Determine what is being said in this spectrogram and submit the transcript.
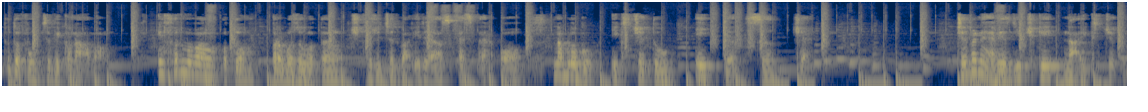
tuto funkci vykonával. Informoval o tom provozovatel 42 Ideas SRO na blogu Xchatu XChat. Červené hvězdičky na Xchatu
